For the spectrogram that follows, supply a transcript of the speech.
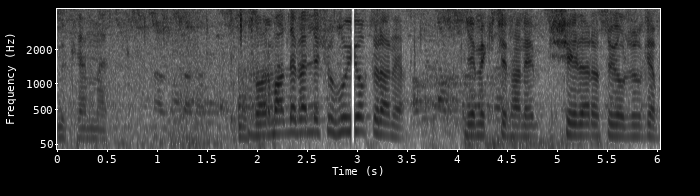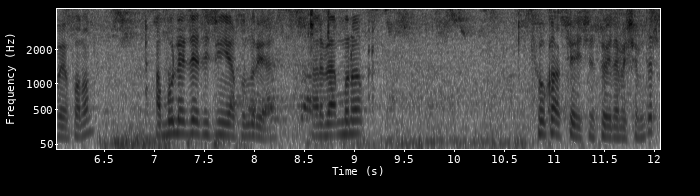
Mükemmel. Normalde bende şu huy yoktur hani yemek için hani şeyler arası yolculuk yapıyor falan. Ha bu lezzet için yapılır ya. Hani ben bunu çok az şey için söylemişimdir.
